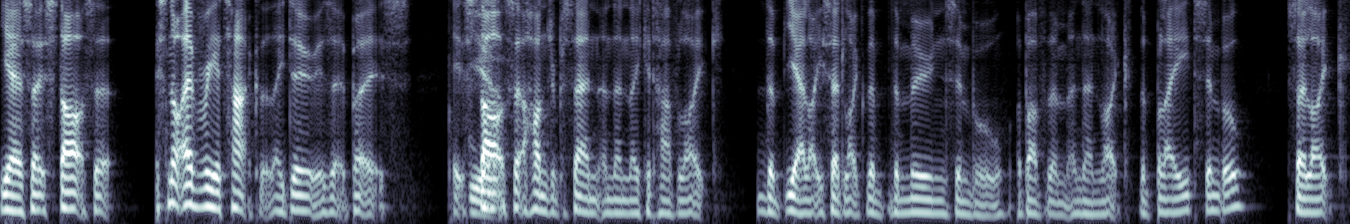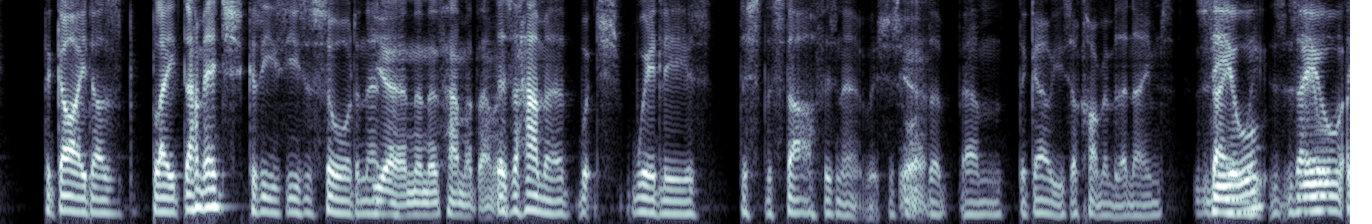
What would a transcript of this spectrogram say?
yeah. So it starts at. It's not every attack that they do, is it? But it's it Yeah. starts at hundred percent, and then they could have like the yeah, like you said, like the the moon symbol above them, and then like the blade symbol. So like the guy does blade damage because he's uses sword, and then yeah, and then there's hammer damage. there's the hammer, which weirdly is just the staff, isn't it? Which is Yeah. what the um the girl uses. I can't remember their names. Zale, Zale, I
